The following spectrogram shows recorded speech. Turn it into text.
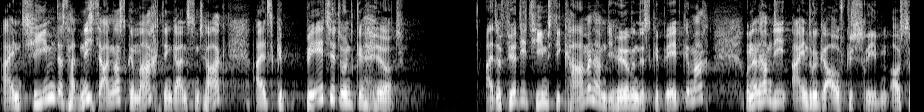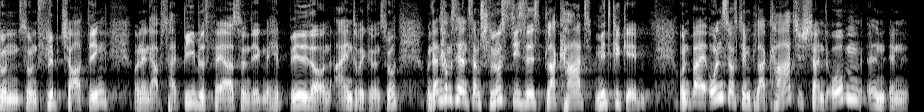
ein Team, das hat nichts anderes gemacht den ganzen Tag, als gebetet und gehört. Also für die Teams, die kamen, haben die hörendes Gebet gemacht und dann haben die Eindrücke aufgeschrieben aus so einem so ein Flipchart-Ding und dann gab es halt Bibelvers und irgendwelche Bilder und Eindrücke und so. Und dann haben sie uns am Schluss dieses Plakat mitgegeben. Und bei uns auf dem Plakat stand oben ein, ein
